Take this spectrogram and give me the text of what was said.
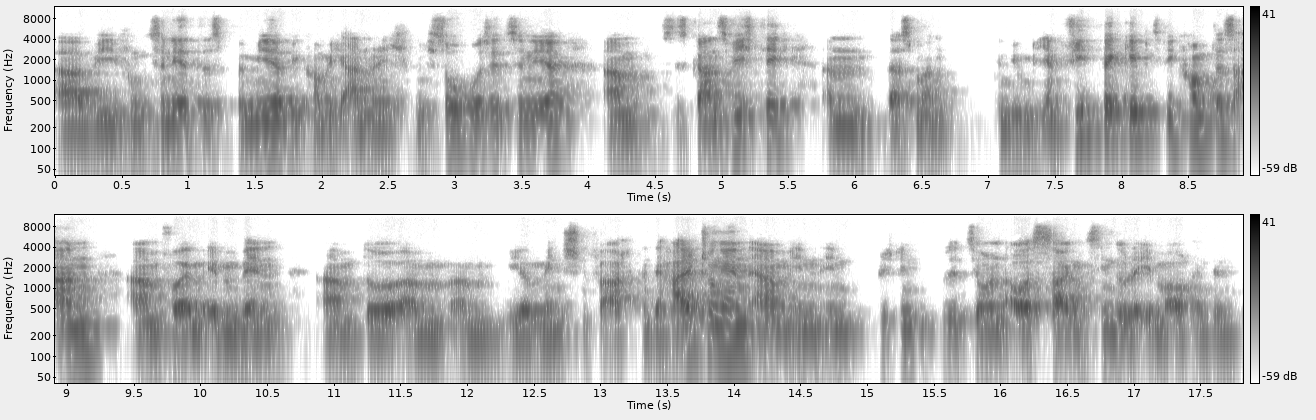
äh, wie funktioniert das bei mir? Wie komme ich an, wenn ich mich so positioniere? Ähm, es ist ganz wichtig, ähm, dass man den Jugendlichen Feedback gibt. Wie kommt das an? Ähm, vor allem eben, wenn ähm, da ähm, eher menschenverachtende Haltungen in, in bestimmten Positionen Aussagen sind oder eben auch in den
